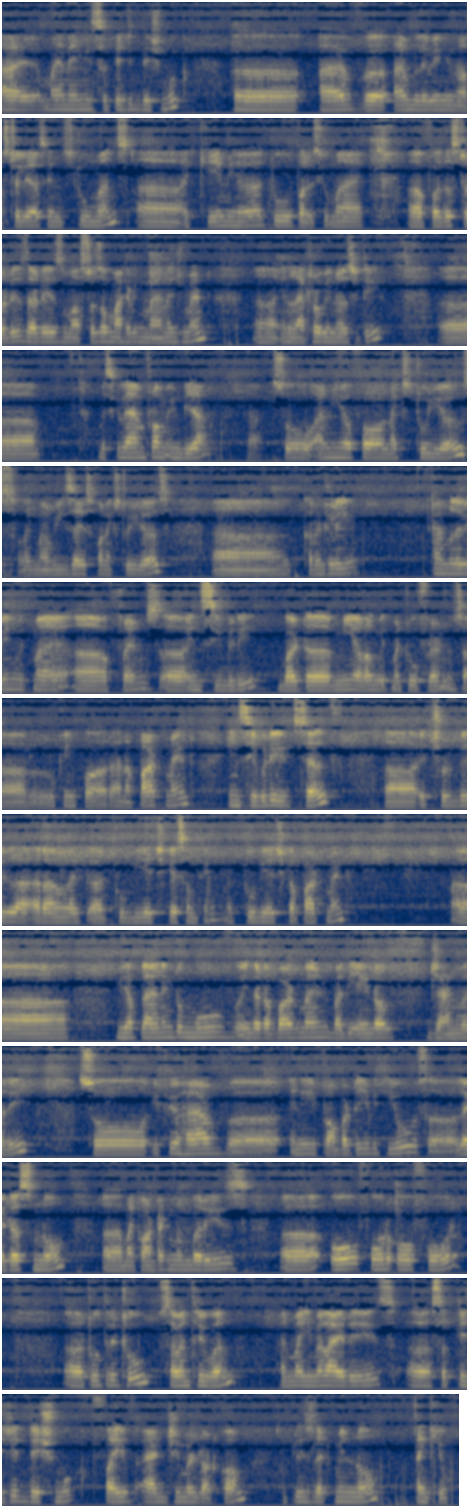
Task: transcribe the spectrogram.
Hi, my name is Satyajit Deshmukh. Uh, I've uh, I'm living in Australia since two months. Uh, I came here to pursue my uh, further studies, that is Masters of Marketing Management uh, in La Trobe University. Uh, basically, I'm from India, so I'm here for next two years. Like my visa is for next two years. Currently, I'm living with my uh, friends uh, in CBD, but uh, me along with my two friends are looking for an apartment in CBD itself. Uh, it should be around like uh, 2 BHK something, like 2 BHK apartment. Uh, we are planning to move in that apartment by the end of January. So if you have any property with you, so let us know. My contact number is uh, 0404 uh, 232 731 and my email id is uh, satyajit deshmukh 5 at gmail.com so please let me know. Thank you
